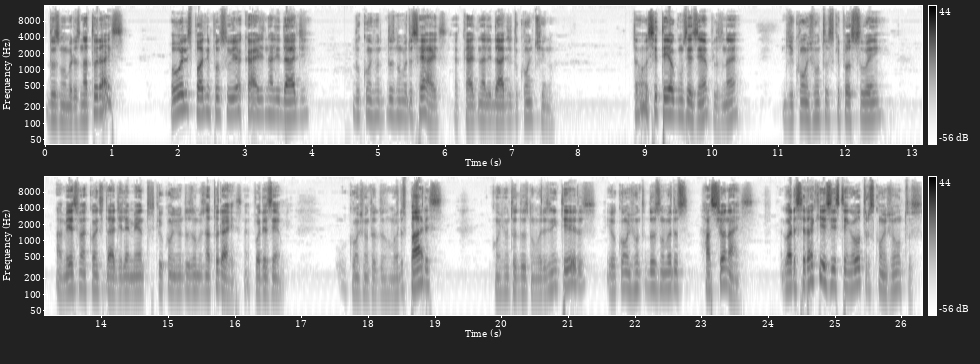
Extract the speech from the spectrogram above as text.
dos números naturais, ou eles podem possuir a cardinalidade do conjunto dos números reais, a cardinalidade do contínuo. Então, eu citei alguns exemplos né, de conjuntos que possuem a mesma quantidade de elementos que o conjunto dos números naturais. Né? Por exemplo, o conjunto dos números pares, o conjunto dos números inteiros e o conjunto dos números racionais. Agora, será que existem outros conjuntos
